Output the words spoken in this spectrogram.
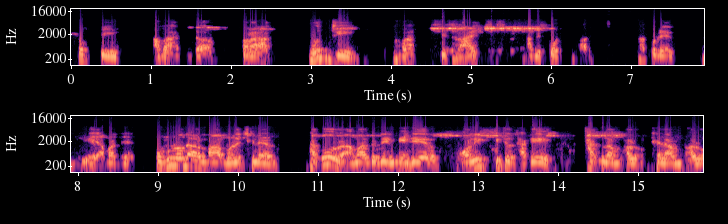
শক্তি, আমার করার বুদ্ধি, আমার সেটা আমি করতে পারব। গিয়ে আমাদের প্রফুল্লদার মা বলেছিলেন, ঠাকুর, আমার যদি নিজের অনেক কিছু থাকে, থাকলাম ভালো, খেলাম ভালো,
